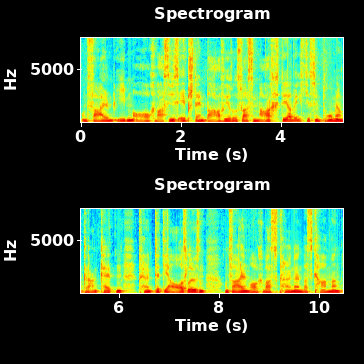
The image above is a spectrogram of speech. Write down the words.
und vor allem eben auch, was ist Epstein-Barr-Virus, was macht der, welche Symptome und Krankheiten könnte der auslösen? Und vor allem auch, was können, was kann man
